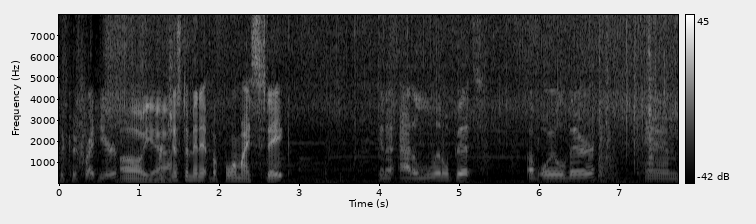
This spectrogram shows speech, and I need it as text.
to cook right here Oh yeah. for just a minute before my steak. Gonna add a little bit of oil there and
